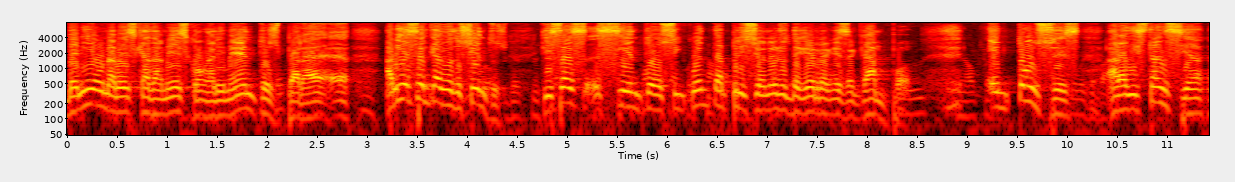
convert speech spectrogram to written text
venía una vez cada mes con alimentos para... Eh, había cerca de 200, quizás 150 prisioneros de guerra en ese campo. Entonces, a la distancia,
